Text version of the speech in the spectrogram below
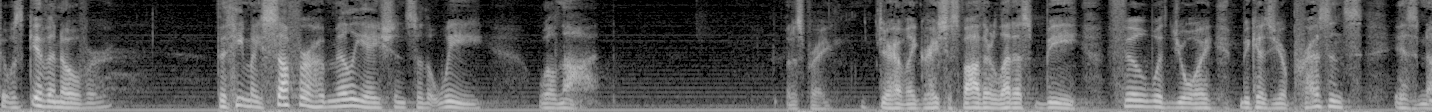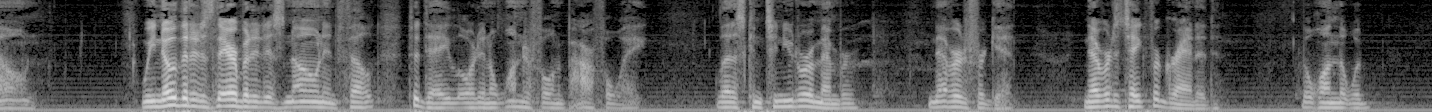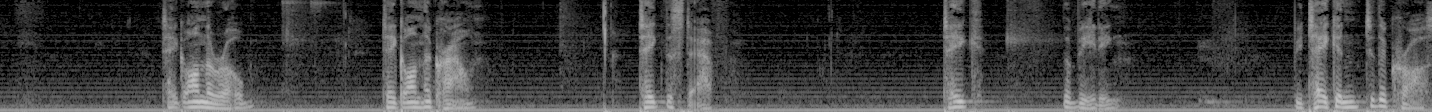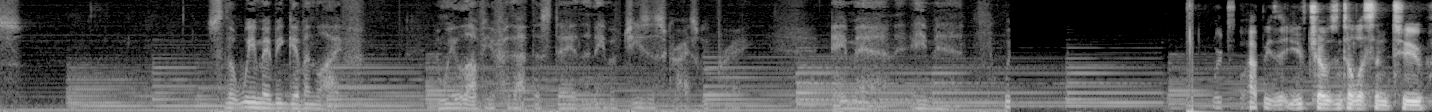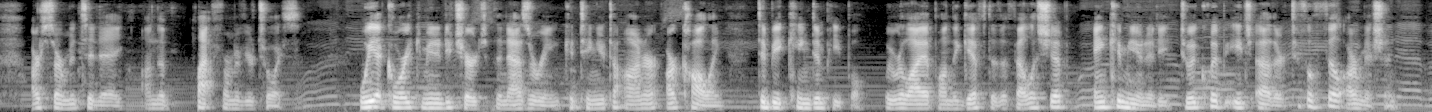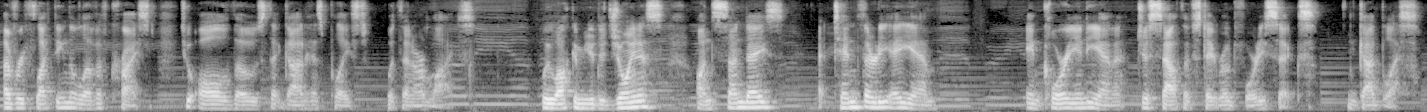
that was given over, that he may suffer humiliation so that we will not. Let us pray. Dear Heavenly Gracious Father, let us be filled with joy because your presence is known. We know that it is there, but it is known and felt today, Lord, in a wonderful and powerful way. Let us continue to remember, never to forget, never to take for granted the one that would Take on the robe, take on the crown, take the staff, take the beating, be taken to the cross so that we may be given life. And we love you for that this day. In the name of Jesus Christ, we pray. Amen. Amen. We're so happy that you've chosen to listen to our sermon today on the platform of your choice. We at Cory Community Church of the Nazarene continue to honor our calling to be kingdom people. We rely upon the gift of the fellowship and community to equip each other to fulfill our mission of reflecting the love of Christ to all those that God has placed within our lives. We welcome you to join us on Sundays at 10:30 a.m. in Cory, Indiana, just south of State Road 46. God bless.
